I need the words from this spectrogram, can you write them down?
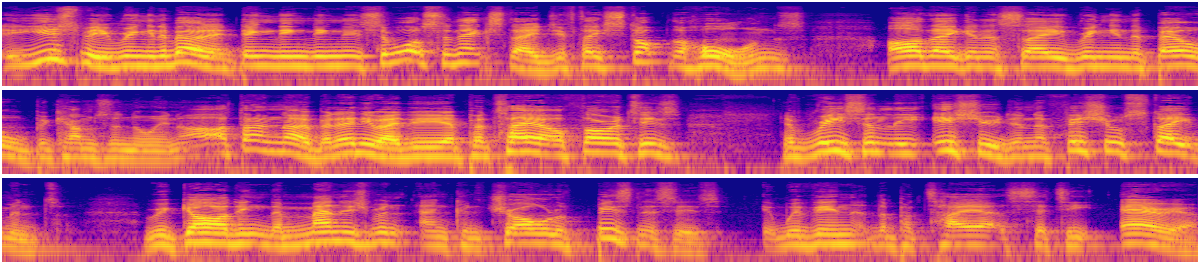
it used to be ringing the bell, ding, ding, ding, ding. So what's the next stage? If they stop the horns, are they going to say ringing the bell becomes annoying? I don't know. But anyway, the uh, Pattaya authorities have recently issued an official statement regarding the management and control of businesses within the Pattaya city area.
